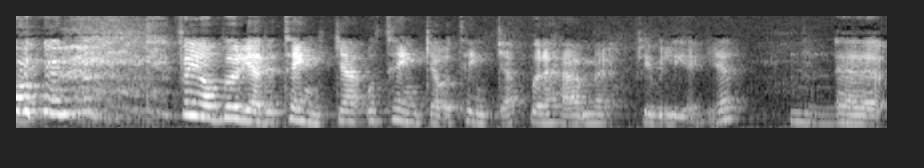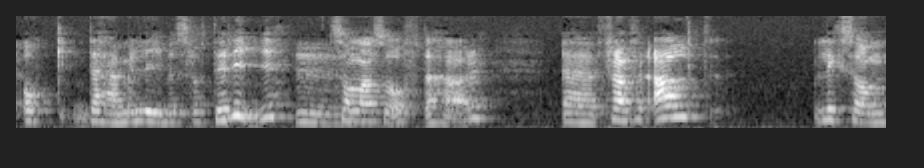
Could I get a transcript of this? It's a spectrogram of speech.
För jag började tänka och tänka och tänka på det här med privilegier. Mm. Eh, och det här med livets lotteri, Mm. som man så ofta hör. Eh, framför allt liksom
